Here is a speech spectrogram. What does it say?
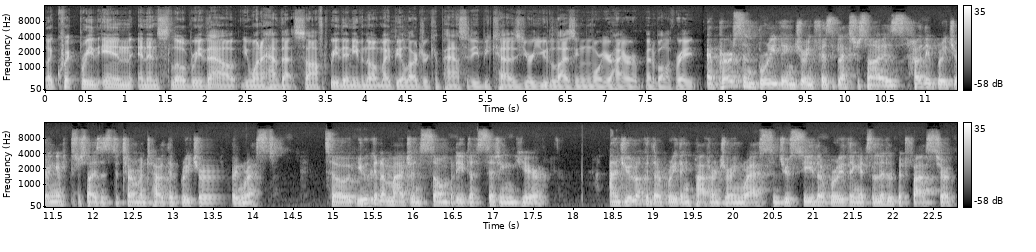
like quick breathe in and then slow breathe out. You want to have that soft breathe in, even though it might be a larger capacity because you're utilizing more your higher metabolic rate. A person breathing during physical exercise, how they breathe during exercise is determined how they breathe during rest. So you mm. can imagine somebody that's sitting here and you look at their breathing pattern during rest and you see their breathing, it's a little bit faster,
